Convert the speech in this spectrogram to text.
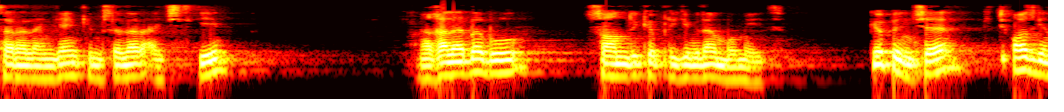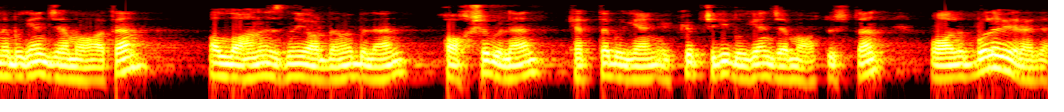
saralangan kimsalar aytishdiki g'alaba bu sonni ko'pligi bilan bo'lmaydi. Ko'pincha ozgina bo'lgan jamoat ham allohni izni yordami bilan xohishi bilan katta bo'lgan ko'pchilik bo'lgan jamoat ustidan g'olib bo'laveradi.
